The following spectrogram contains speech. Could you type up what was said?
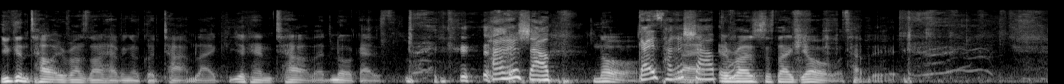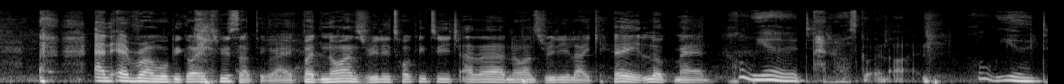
you can tell everyone's not having a good time. Like you can tell that no guys, Haare sharp. no Guys, haare like, sharp. Everyone's just like, yo, what's happening? and everyone will be going through something, right? But no one's really talking to each other. No one's really like, hey, look, man, How weird. I don't know what's going on. How weird.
